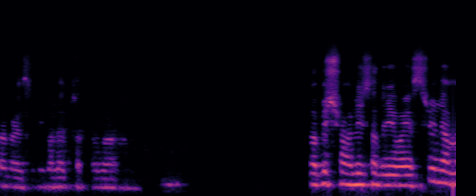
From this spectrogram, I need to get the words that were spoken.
সরকারি সিটি কলেজ, চট্টগ্রাম। আলোচনা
